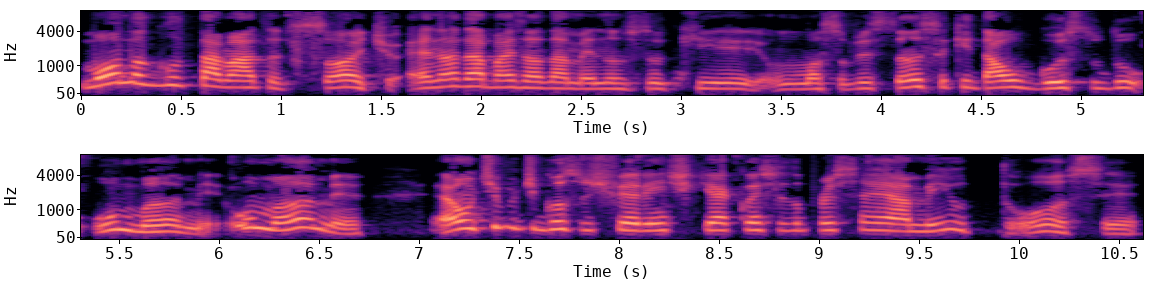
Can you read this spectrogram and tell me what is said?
Monoglutamato de sódio é nada mais nada menos do que uma substância que dá o gosto do umami. Umami é um tipo de gosto diferente que é conhecido por ser meio doce,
